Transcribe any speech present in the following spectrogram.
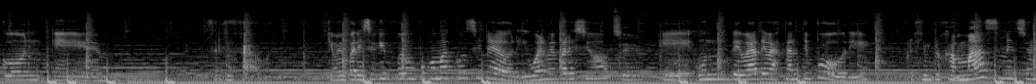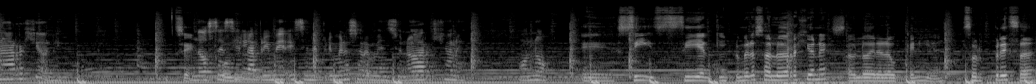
con eh, Sergio Jauregui que me pareció que fue un poco más conciliador. Igual me pareció Sí. eh, un debate bastante pobre. Por ejemplo, jamás mencionó a regiones. sí. No sé Un- si en, la primer, si en el primero se mencionó a regiones o no. Eh, sí, sí, el, el primero se habló de regiones, se habló de la Araucanía. Sorpresa.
